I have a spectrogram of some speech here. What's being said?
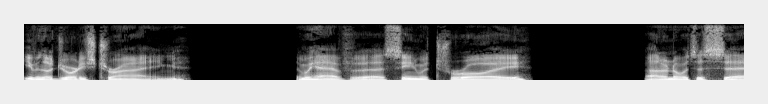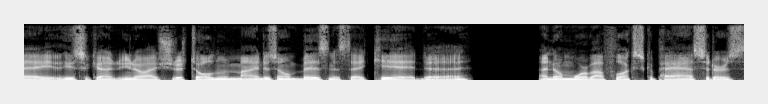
even though Geordi's trying. Then we have a scene with Troi. I don't know what to say. He's kind of, you know, I should have told him to mind his own business, that kid. Uh, I know more about flux capacitors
